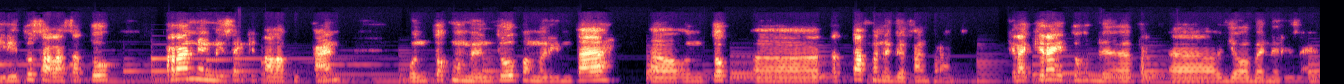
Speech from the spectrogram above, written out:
Jadi itu salah satu peran yang bisa kita lakukan untuk membantu pemerintah uh, untuk uh, tetap menegakkan peraturan. Kira-kira itu uh, jawaban dari saya.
